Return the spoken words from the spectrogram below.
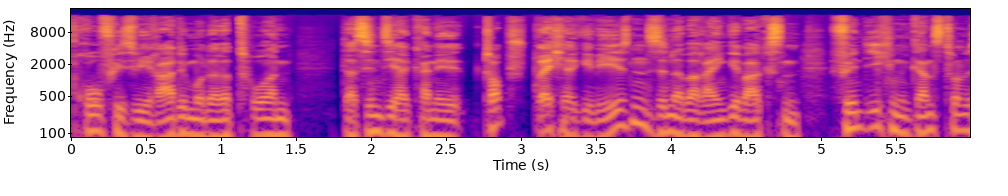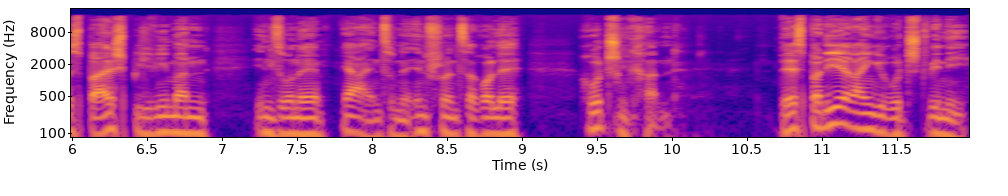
Profis wie Radiomoderatoren, da sind sie ja keine Top-Sprecher gewesen, sind aber reingewachsen. Finde ich ein ganz tolles Beispiel, wie man in so eine, ja, in so eine Influencer-Rolle rutschen kann. Wer ist bei dir reingerutscht, Winnie?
